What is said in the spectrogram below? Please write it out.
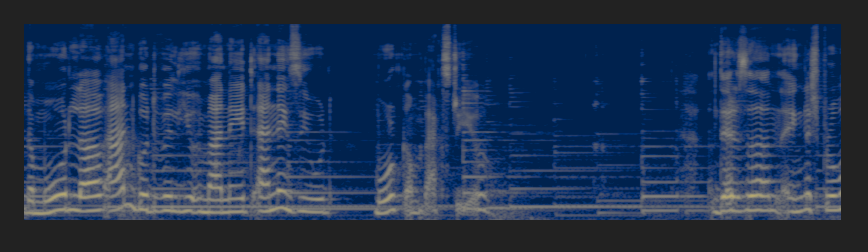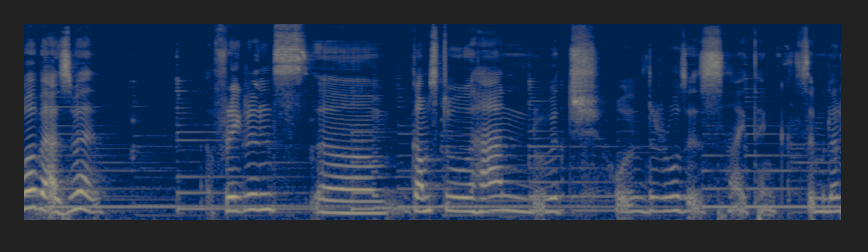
The more love and goodwill you emanate and exude, more comebacks to you. There's an English proverb as well. Fragrance um, comes to hand which hold the roses, I think. Similar.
